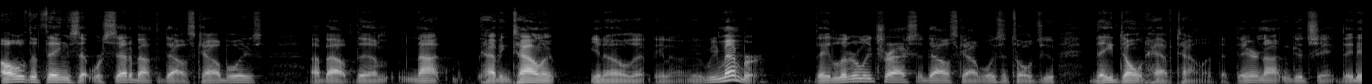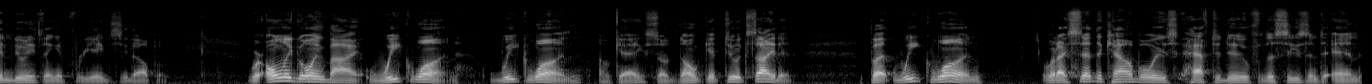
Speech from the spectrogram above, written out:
all of the things that were said about the Dallas Cowboys, about them not having talent, you know, that, you know, remember, they literally trashed the Dallas Cowboys and told you they don't have talent, that they're not in good shape. They didn't do anything in free agency to help them. We're only going by week one. Week one, okay? So don't get too excited. But week one, what I said the Cowboys have to do for this season to end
